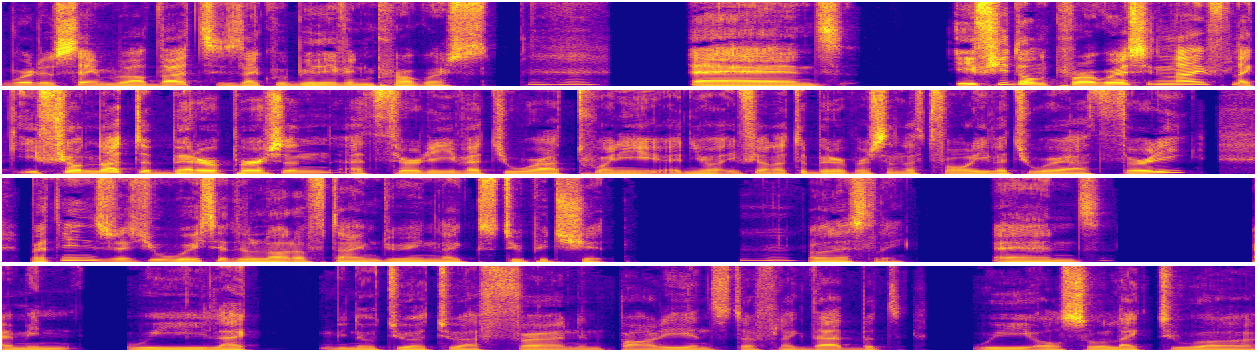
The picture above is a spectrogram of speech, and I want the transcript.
we're the same about that. Is like we believe in progress, mm-hmm. and if you don't progress in life, like if you're not a better person at thirty that you were at twenty, and you're if you're not a better person at forty that you were at thirty, that means that you wasted a lot of time doing like stupid shit. Mm-hmm. honestly. And I mean, we like you know to uh, to have fun and party and stuff like that, but we also like to uh,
